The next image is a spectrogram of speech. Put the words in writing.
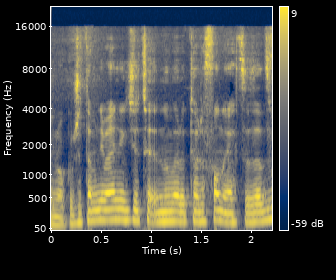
e, roku, że tam nie ma nigdzie te, numeru telefonu, ja chcę zadzwonić.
